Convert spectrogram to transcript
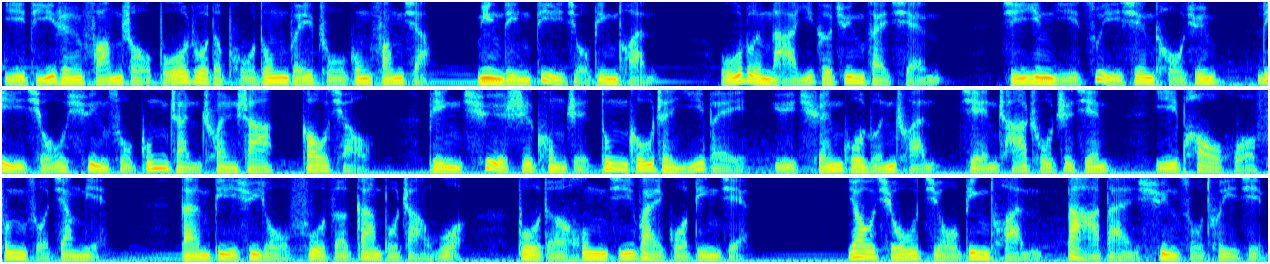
以敌人防守薄弱的浦东为主攻方向。命令第九兵团，无论哪一个军在前，即应以最先投军，力求迅速攻占川沙、高桥，并确实控制东沟镇以北与全国轮船检查处之间，以炮火封锁江面。但必须有负责干部掌握，不得轰击外国兵舰。要求九兵团大胆迅速推进，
